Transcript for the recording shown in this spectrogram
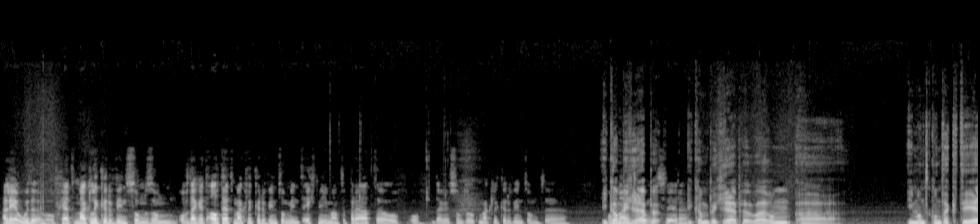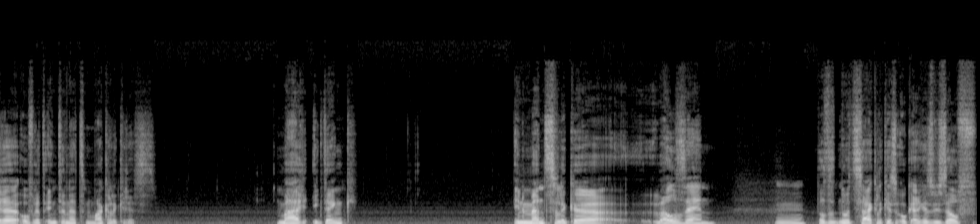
allee, hoe de, of jij het makkelijker vindt soms om, of dat je het altijd makkelijker vindt om in het echt met iemand te praten, of, of dat je het soms ook makkelijker vindt om te. Ik kan begrijpen, ik kan begrijpen waarom uh, iemand contacteren over het internet makkelijker is. Maar ik denk in menselijke welzijn mm-hmm. dat het noodzakelijk is ook ergens jezelf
